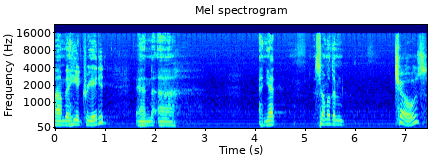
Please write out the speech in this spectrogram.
um, that he had created, and uh, and yet some of them chose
